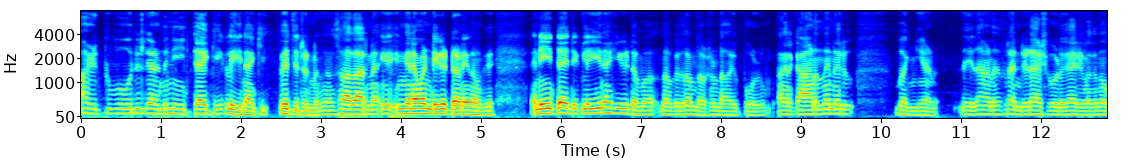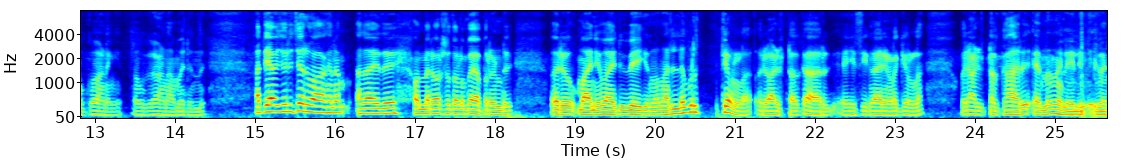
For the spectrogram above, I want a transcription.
അഴുക്ക് പോലും ഇല്ലാണ്ട് നീറ്റാക്കി ക്ലീനാക്കി വെച്ചിട്ടുണ്ട്. സാധാരണ ഇങ്ങനെ വണ്ടി കിട്ടുകയാണെങ്കിൽ നമുക്ക് നീറ്റായിട്ട് ക്ലീനാക്കി കിട്ടുമ്പോൾ നമുക്കൊരു സന്തോഷം ഉണ്ടാവും ഇപ്പോഴും. അങ്ങനെ കാണുന്ന തന്നെ ഒരു ഭംഗിയാണ്. ഇതാണ് ഫ്രണ്ട് ഡാഷ്ബോർഡ് കാര്യങ്ങളൊക്കെ നോക്കുകയാണെങ്കിൽ നമുക്ക് കാണാൻ പറ്റുന്നത്. അത്യാവശ്യം ഒരു ചെറുവാഹനം അതായത് ഒന്നര വർഷത്തോളം പേപ്പറുണ്ട് ഒരു മാന്യമായിട്ട് ഉപയോഗിക്കുന്ന നല്ല വൃത്തിയുള്ള ഒരു അൾട്ടോ കാറ് എ സിയും കാര്യങ്ങളൊക്കെ ഉള്ള ഒരു അൾട്ടോ കാറ് എന്ന നിലയിൽ ഇവൻ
